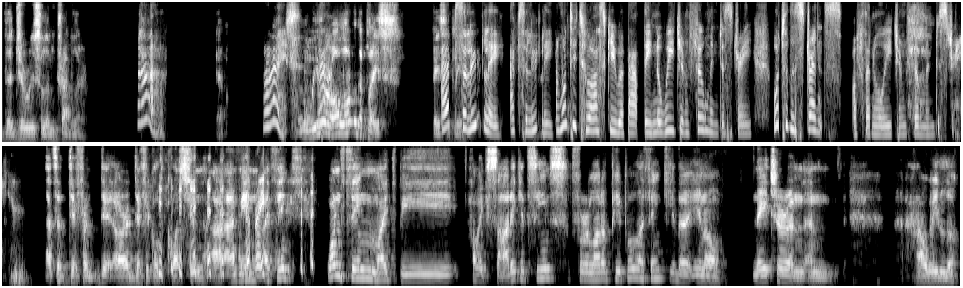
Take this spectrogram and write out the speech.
the Jerusalem traveler. Ah. Yeah. Right. So we were all over the place, basically. Absolutely, absolutely. I wanted to ask you about the Norwegian film industry. What are the strengths of the Norwegian film industry? That's a different or a difficult question. uh, I mean, Sorry. I think one thing might be how exotic it seems for a lot of people. I think the you know nature and and how we look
